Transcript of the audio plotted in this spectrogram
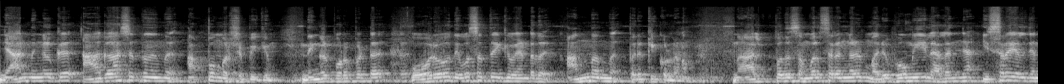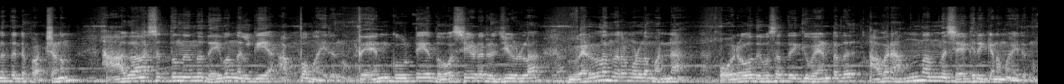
ഞാൻ നിങ്ങൾക്ക് ആകാശത്ത് നിന്ന് അപ്പം വർഷിപ്പിക്കും. നിങ്ങൾ പുറപ്പെട്ട് ഓരോ ദിവസത്തേക്ക് വേണ്ടത് അന്നന്ന് പെറുക്കിക്കൊള്ളണം. നാൽപ്പത് സംവത്സരങ്ങൾ മരുഭൂമിയിൽ അലഞ്ഞ ഇസ്രയേൽ ജനത്തിന്റെ ഭക്ഷണം ആകാശത്തു നിന്ന് ദൈവം നൽകിയ അപ്പമായിരുന്നു. തേൻ കൂട്ടിയ ദോശയുടെ രുചിയുള്ള വെള്ള നിറമുള്ള മന്ന ഓരോ ദിവസത്തേക്ക് വേണ്ടത് അവരന്നന്ന് ശേഖരിക്കണമായിരുന്നു.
